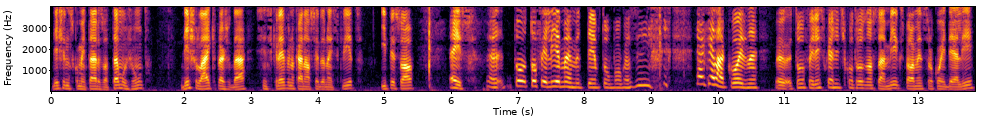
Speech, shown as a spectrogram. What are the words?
deixa nos comentários, ó, tamo junto. Deixa o like para ajudar, se inscreve no canal se ainda não é inscrito. E pessoal, é isso. É, tô, tô feliz ao mesmo tempo, tô um pouco assim. é aquela coisa, né? Eu tô feliz porque a gente encontrou os nossos amigos, pelo menos trocou ideia ali.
